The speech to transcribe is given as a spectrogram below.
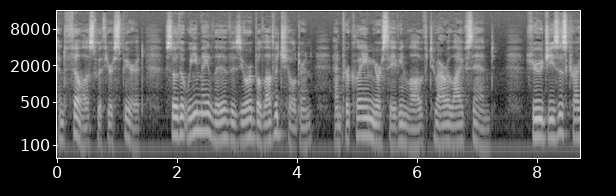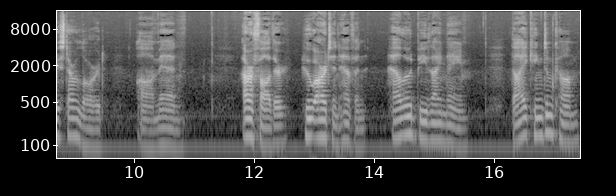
and fill us with your Spirit, so that we may live as your beloved children and proclaim your saving love to our life's end. Through Jesus Christ our Lord. Amen. Our Father, who art in heaven, hallowed be thy name. Thy kingdom come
